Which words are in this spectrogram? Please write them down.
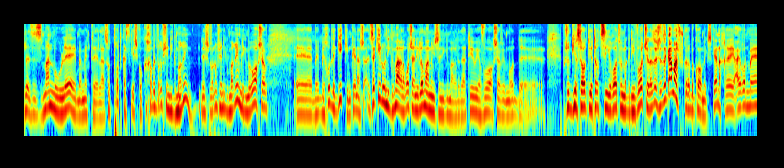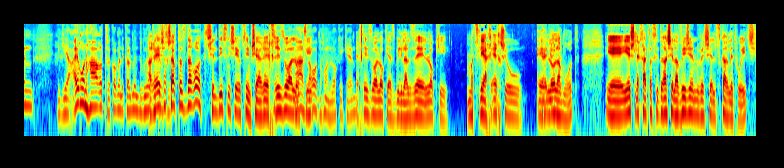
זה, זה זמן מעולה באמת אה, לעשות פודקאסט, כי יש כל כך הרבה דברים שנגמרים. יש דברים שנגמרים, נגמרו עכשיו, אה, בייחוד לגיקים, כן, עכשיו, זה כאילו נגמר, למרות שאני לא מאמין שזה נגמר, לדעתי הוא יבוא עכשיו עם עוד, אה, פשוט גרסאות יותר צעירות ומגניבות של הזה, שזה גם משהו שקורה בקומיקס, כן, אחרי איירון מן, הגיע איירון הארט וכל מיני, כל מיני דמויות. הרי יש עכשיו את הסדרות של דיסני שיוצאים, שהרי הכריזו על אה, לוקי. סדרות, נכון, לוקי, כן. הכריזו על לוקי, אז בגלל זה לוקי מצליח איכשהו אה, כן, לא כן. למות. אה, יש לך את הסדרה של הוויז'ן ושל סקרלט וויץ',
